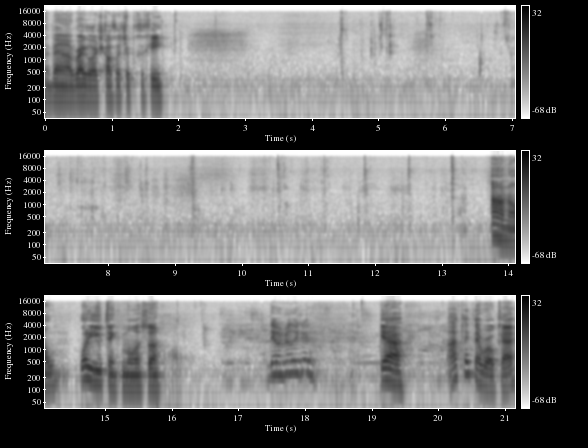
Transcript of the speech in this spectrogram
than a regular chocolate chip cookie. I don't know. What do you think, Melissa? They were really good. Yeah, I think they were okay.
